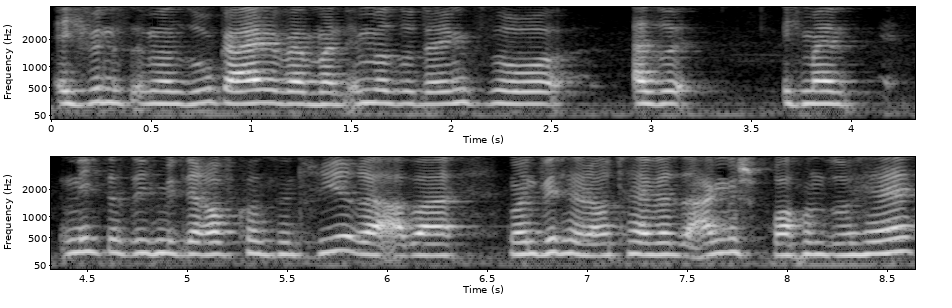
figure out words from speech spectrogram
Ich finde es immer so geil, weil man immer so denkt, so, also ich meine, nicht, dass ich mich darauf konzentriere, aber man wird halt auch teilweise angesprochen, so, hä,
